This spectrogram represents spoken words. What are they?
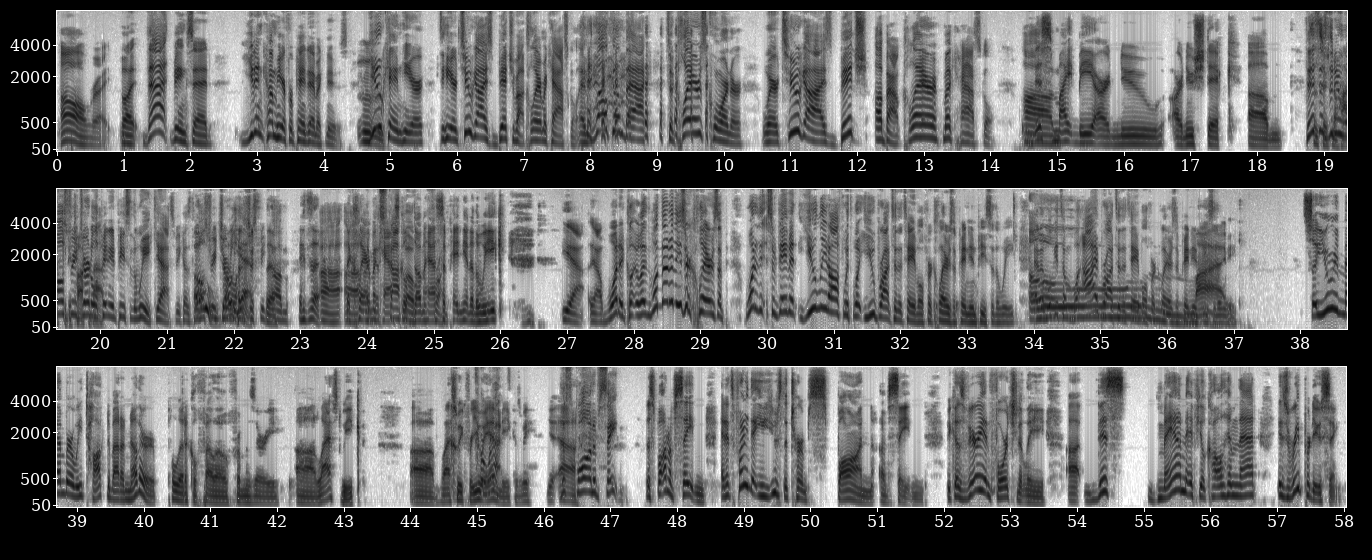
All right, but that being said, you didn't come here for pandemic news. Mm. You came here to hear two guys bitch about Claire McCaskill, and welcome back to Claire's Corner, where two guys bitch about Claire McCaskill. this Um, might be our new our new shtick. Um, This is the no new Wall Street Journal about. opinion piece of the week. Yes, because the Oh, Wall Street Journal oh, has yes, just the- become it's a, uh, the uh, Claire McCaskill dumbass front. opinion of the week. Yeah, yeah. What did Claire, well, none of these are Claire's. Op- what are the, so, David, you lead off with what you brought to the table for Claire's opinion piece of the week, and then we'll get to what I brought to the table for Claire's opinion piece of the week. So you remember we talked about another political fellow from Missouri uh, last week. Uh, last week for you Correct. and me because we yeah The uh, spawn of Satan. the spawn of Satan. And it's funny that you use the term spawn of Satan because very unfortunately, uh, this man, if you'll call him that, is reproducing.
